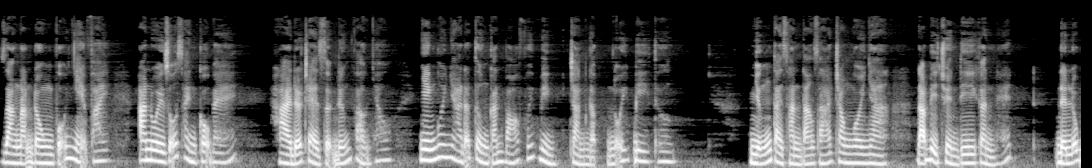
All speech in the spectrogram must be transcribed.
Giang Noãn Đông vỗ nhẹ vai, an ủi dỗ dành cậu bé. Hai đứa trẻ dựa đứng vào nhau, nhìn ngôi nhà đã từng gắn bó với mình tràn ngập nỗi bi thương. Những tài sản đáng giá trong ngôi nhà đã bị chuyển đi gần hết, đến lúc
